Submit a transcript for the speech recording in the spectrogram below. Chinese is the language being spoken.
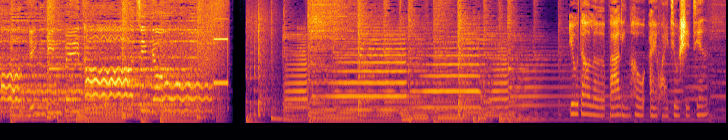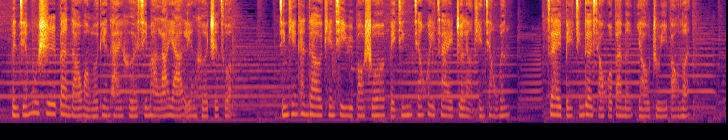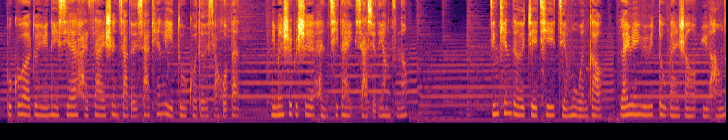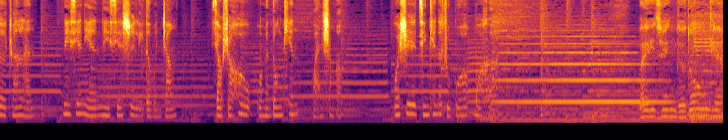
刻仍然被他占有。又到了八零后爱怀旧时间，本节目是半岛网络电台和喜马拉雅联合制作。今天看到天气预报说，北京将会在这两天降温，在北京的小伙伴们要注意保暖。不过，对于那些还在盛夏的夏天里度过的小伙伴，你们是不是很期待下雪的样子呢？今天的这期节目文稿来源于豆瓣上宇航的专栏《那些年那些事》里的文章。小时候，我们冬天。玩什么？我是今天的主播漠河。北京的冬天，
